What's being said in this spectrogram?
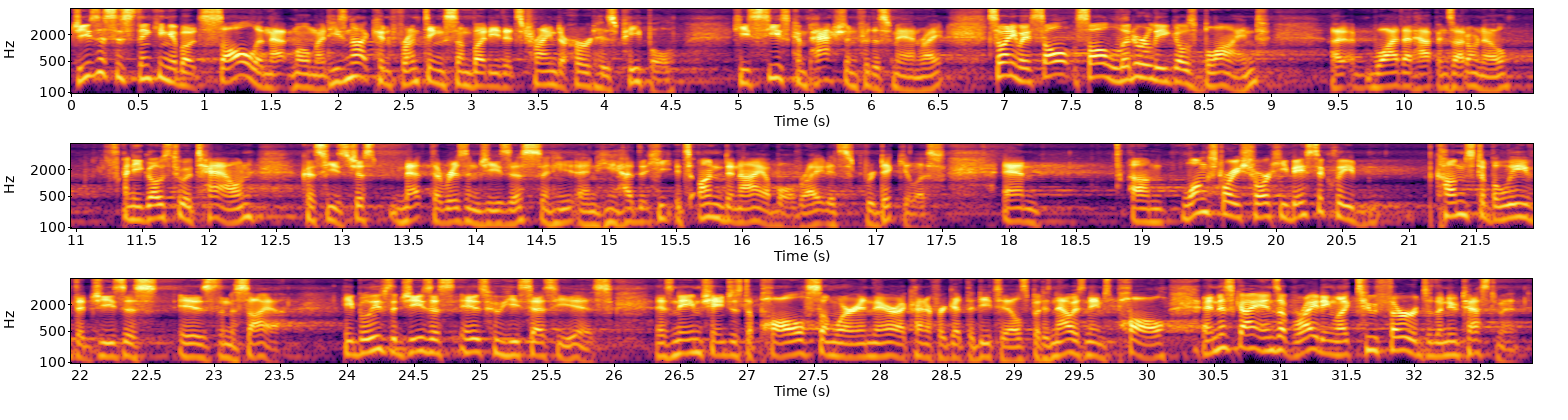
Jesus is thinking about Saul in that moment. He's not confronting somebody that's trying to hurt his people. He sees compassion for this man, right? So, anyway, Saul, Saul literally goes blind. Uh, why that happens, I don't know. And he goes to a town because he's just met the risen Jesus, and he, and he had the, he, it's undeniable, right? It's ridiculous. And um, long story short, he basically comes to believe that Jesus is the Messiah. He believes that Jesus is who he says he is. His name changes to Paul somewhere in there. I kind of forget the details, but now his name's Paul. And this guy ends up writing like two thirds of the New Testament.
